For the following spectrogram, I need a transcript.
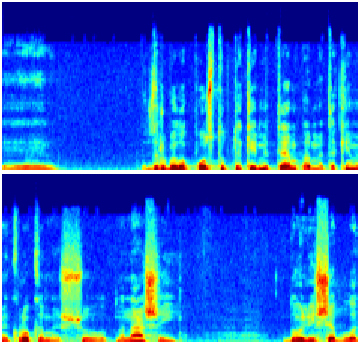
е, зробило поступ такими темпами, такими кроками, що от на нашій долі ще було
